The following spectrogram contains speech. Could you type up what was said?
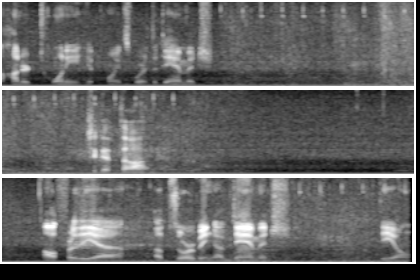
120 hit points worth of damage. It's a good thought. All for the uh, absorbing of damage deal.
